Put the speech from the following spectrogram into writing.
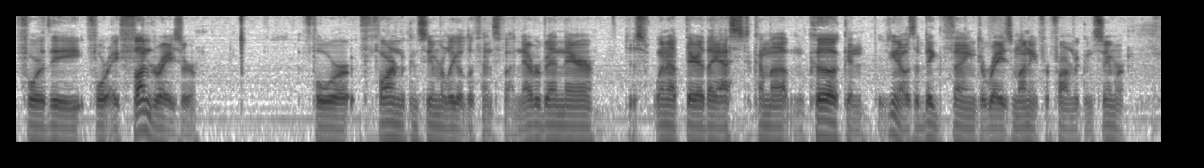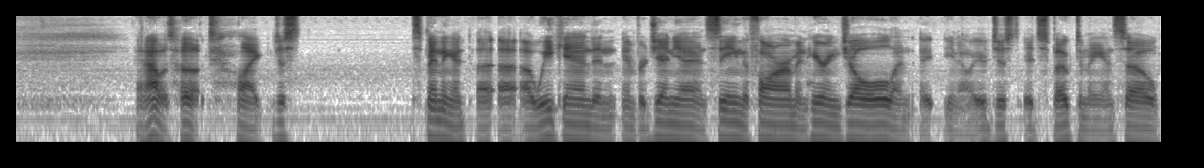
for the for a fundraiser for Farm to Consumer Legal Defense Fund. Never been there. Just went up there. They asked to come up and cook, and you know it was a big thing to raise money for Farm to Consumer and I was hooked. Like just spending a, a, a, weekend in, in Virginia and seeing the farm and hearing Joel and it, you know it just it spoke to me. And so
